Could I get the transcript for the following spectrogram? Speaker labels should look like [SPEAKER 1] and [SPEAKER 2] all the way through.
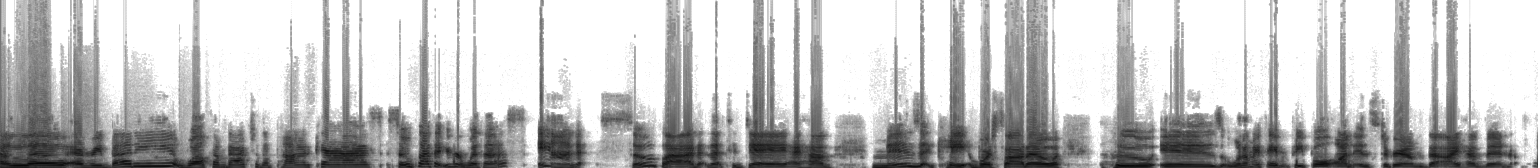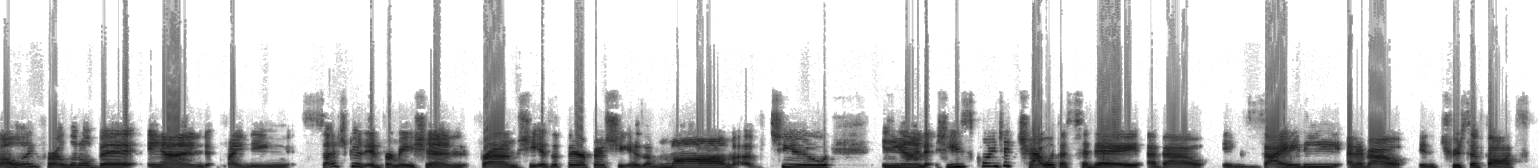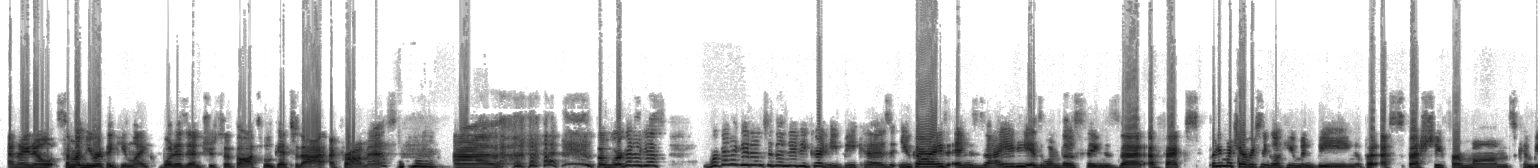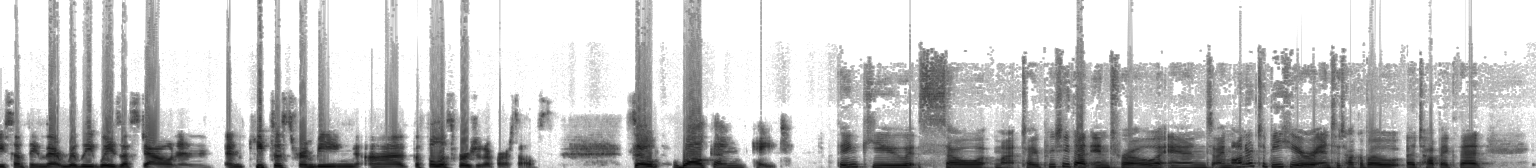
[SPEAKER 1] Hello, everybody. Welcome back to the podcast. So glad that you're here with us, and so glad that today I have Ms. Kate Borsato, who is one of my favorite people on Instagram that I have been following for a little bit and finding such good information from. She is a therapist, she is a mom of two, and she's going to chat with us today about anxiety and about intrusive thoughts. And I know some of you are thinking, like, what is intrusive thoughts? We'll get to that, I promise. uh, but we're going to just, we're going to get into the nitty gritty because you guys, anxiety is one of those things that affects pretty much every single human being, but especially for moms, can be something that really weighs us down and, and keeps us from being uh, the fullest version of ourselves. So, welcome, Kate.
[SPEAKER 2] Thank you so much. I appreciate that intro, and I'm honored to be here and to talk about a topic that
